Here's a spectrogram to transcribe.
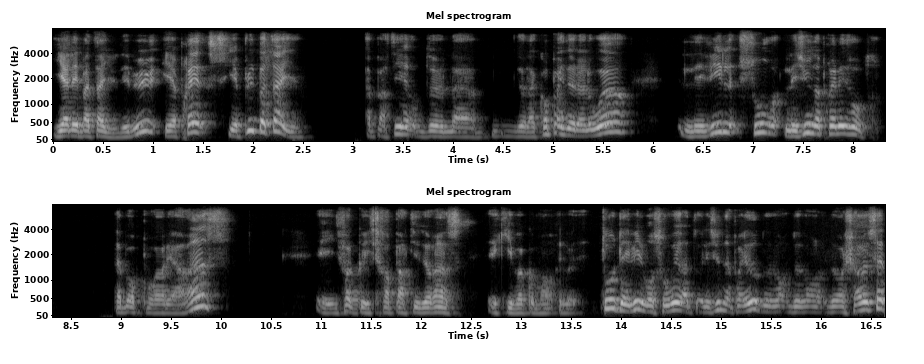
il y a les batailles du début, et après, il n'y a plus de bataille. À partir de la, de la campagne de la Loire, les villes s'ouvrent les unes après les autres d'abord pour aller à Reims, et une fois qu'il sera parti de Reims et qu'il va comment, ben, toutes les villes vont s'ouvrir les unes après les autres devant, devant, devant Charles VII.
